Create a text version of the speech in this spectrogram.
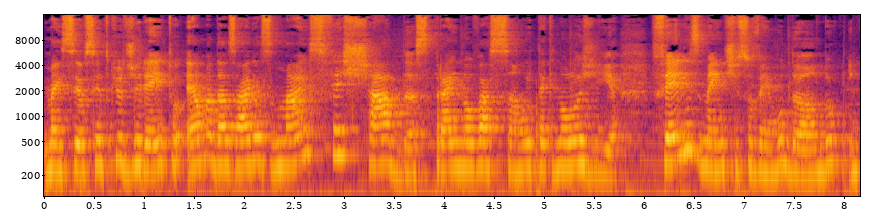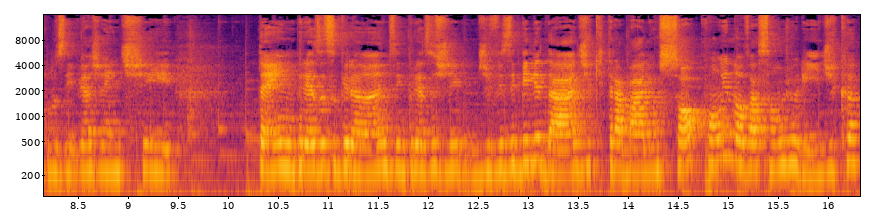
Mas eu sinto que o direito é uma das áreas mais fechadas para inovação e tecnologia. Felizmente isso vem mudando, inclusive a gente tem empresas grandes, empresas de, de visibilidade que trabalham só com inovação jurídica,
